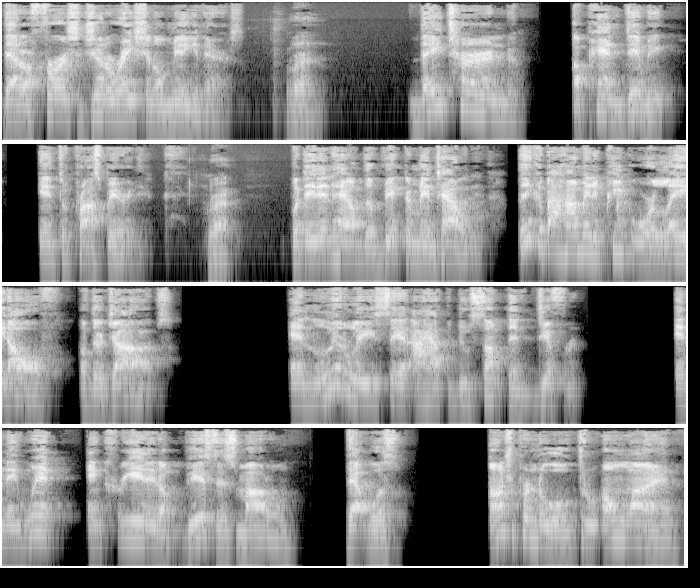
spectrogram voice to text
that are first generational millionaires. Right. They turned a pandemic into prosperity. Right. But they didn't have the victim mentality. Think about how many people were laid off of their jobs and literally said, I have to do something different. And they went and created a business model that was entrepreneurial through online.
